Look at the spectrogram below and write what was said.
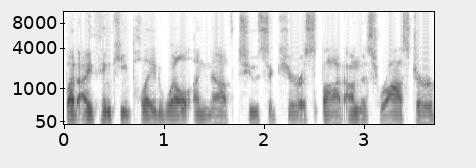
but I think he played well enough to secure a spot on this roster.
